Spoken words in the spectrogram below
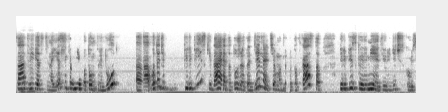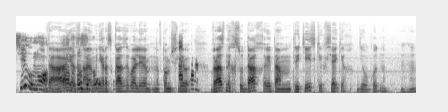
Соответственно, если ко мне потом придут, а, вот эти переписки, да, это тоже это отдельная тема для подкастов. Переписка имеет юридическую силу, но... Да, а, я знаю, мне рассказывали, в том числе а, да. в разных судах, и там третейских, всяких, где угодно. Угу.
